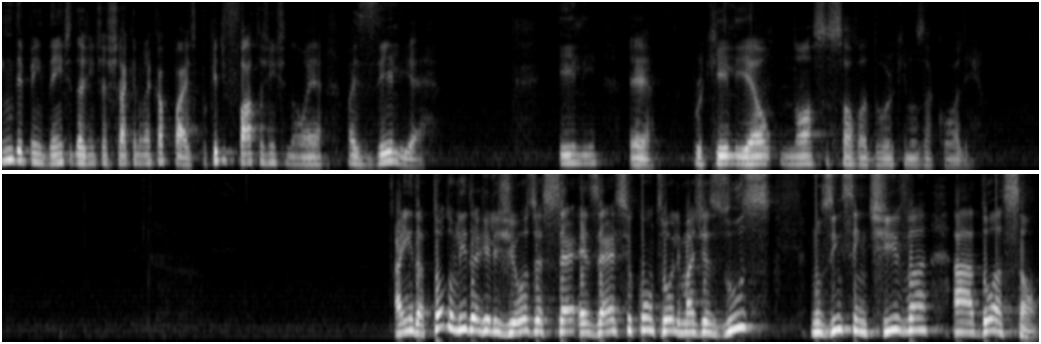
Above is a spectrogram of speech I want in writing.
independente da gente achar que não é capaz, porque de fato a gente não é, mas Ele é. Ele é, porque Ele é o nosso Salvador que nos acolhe. Ainda, todo líder religioso exerce o controle, mas Jesus nos incentiva à doação.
